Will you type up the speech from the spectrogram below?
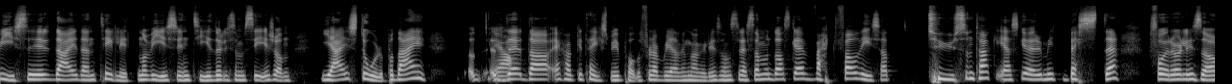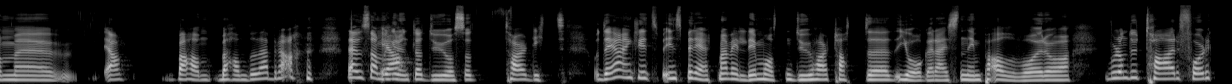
viser deg den tilliten og vier sin tid og liksom sier sånn 'Jeg stoler på deg'. Ja. Det, da, jeg kan ikke tenke så mye på det, for da blir jeg noen ganger litt sånn stressa, men da skal jeg i hvert fall vise at tusen takk, jeg skal gjøre mitt beste for å liksom eh, ja, behandle deg bra. Det er jo samme ja. grunn til at du også tar ditt. Og det har egentlig inspirert meg veldig, i måten du har tatt uh, yogareisen din på alvor, og hvordan du tar folk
